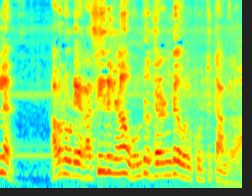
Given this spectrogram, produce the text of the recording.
இல்லை அவர்களுடைய ரசிகர்கள்லாம் ஒன்று திரண்டு அவங்களுக்கு கொடுத்துட்டாங்களா?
